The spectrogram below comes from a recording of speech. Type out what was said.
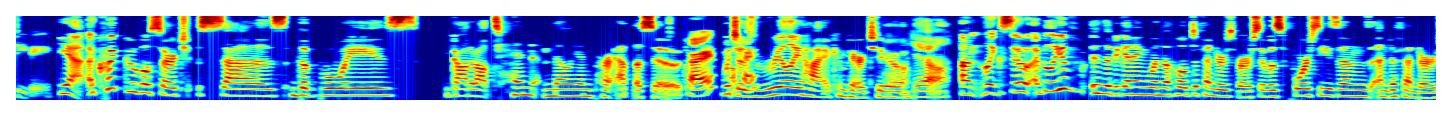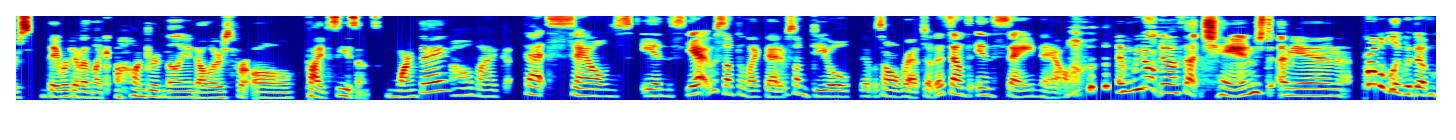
tv Yeah. A quick Google search says the boys got about 10 million per episode. okay Which okay. is really high compared to Oh, yeah Um, like so, I believe in the beginning when the whole Defenders verse, it was four seasons and Defenders. They were given like a hundred million dollars for all five seasons, weren't they? Oh my god, that sounds ins. Yeah, it was something like that. It was some deal that was all wrapped up. That sounds insane now. And we don't know if that changed. I mean, Probably with the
